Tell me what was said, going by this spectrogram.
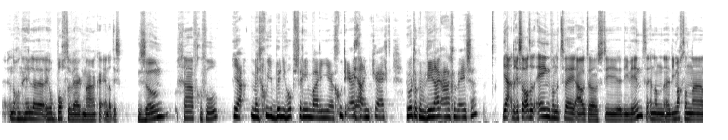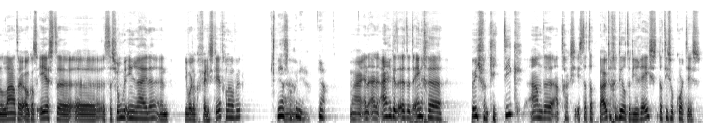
eh, nog een hele, heel bochtenwerk maken. En dat is zo'n gaaf gevoel. Ja, met goede bunny hops erin, waarin je goed airtime krijgt. Er wordt ook een winnaar aangewezen. Ja, er is er altijd één van de twee auto's die, die wint. En dan, eh, die mag dan eh, later ook als eerste eh, het station weer inrijden. En die wordt ook gefeliciteerd, geloof ik. Ja, dat zou Ehm, kunnen, ja. ja. Maar en, en eigenlijk het, het, het enige puntje van kritiek aan de attractie is dat dat buitengedeelte, die race, dat die zo kort is.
